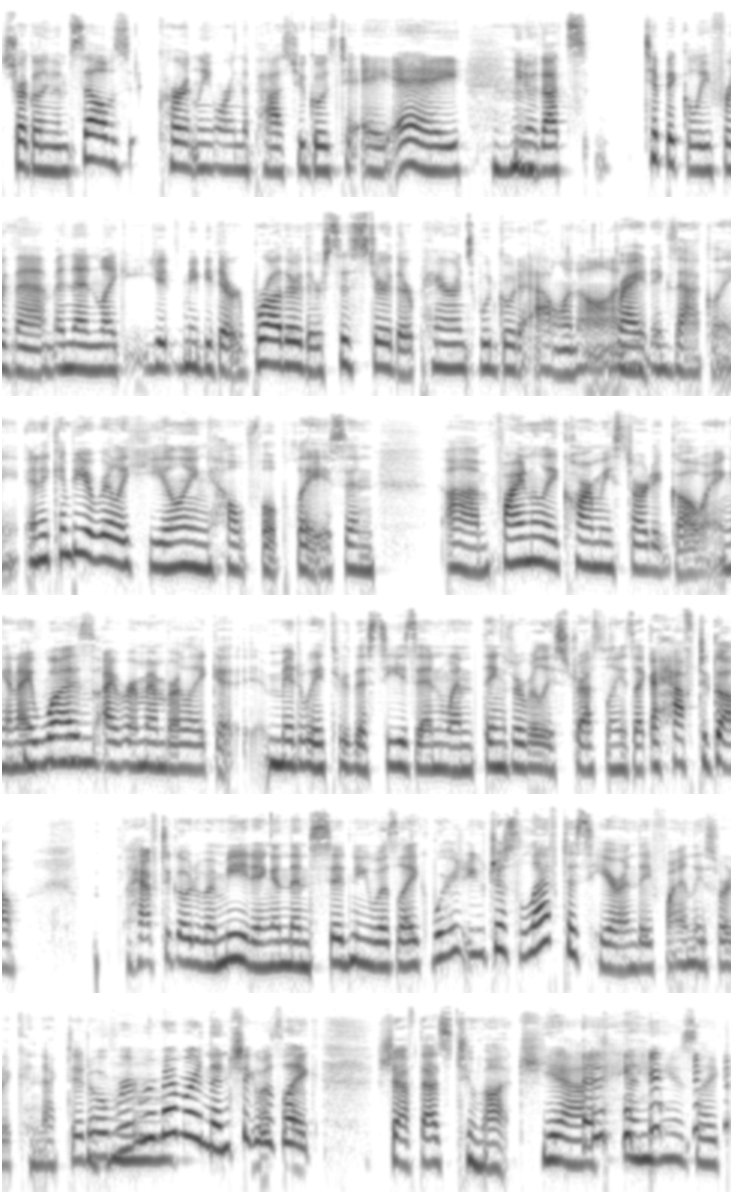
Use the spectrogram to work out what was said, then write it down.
struggling themselves currently or in the past who goes to AA, you know, that's typically for them. And then like you, maybe their brother, their sister, their parents would go to Al-Anon. Right, exactly. And it can be a really healing, helpful place. And um, finally, Carmy started going. And I was, I remember like uh, midway through the season when things were really stressful. And he's like, I have to go. I have to go to a meeting. And then Sydney was like, Where you just left us here? And they finally sort of connected over it. Remember? And then she was like, Chef, that's too much. Yeah. And he was like,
